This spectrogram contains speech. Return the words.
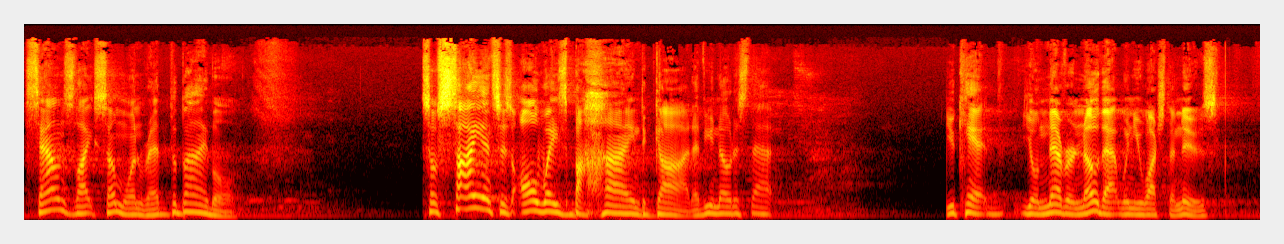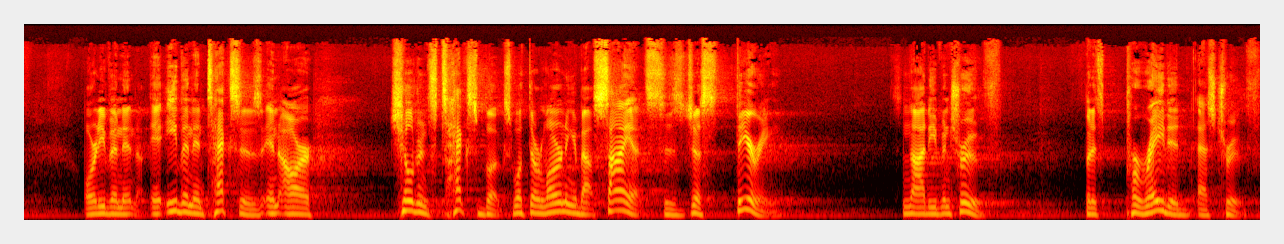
Sounds like someone read the Bible. So science is always behind God. Have you noticed that? You can't, you'll never know that when you watch the news. Or even in, even in Texas, in our children's textbooks, what they're learning about science is just theory. It's not even truth but it's paraded as truth.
